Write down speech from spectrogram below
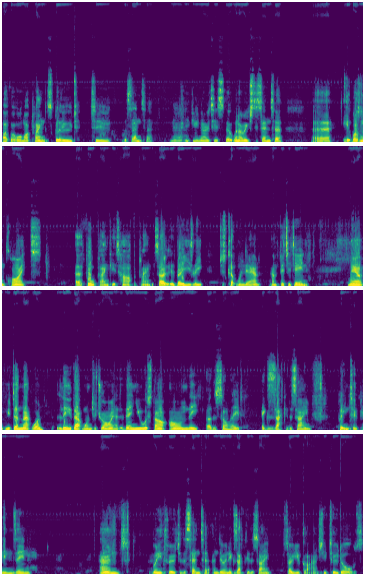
I've got all my planks glued to the center now if you notice that when I reached the center uh, it wasn't quite a full plank it's half a plank. So very easily just cut one down and fit it in. Now you've done that one leave that one to dry then you will start on the other side. Exactly the same. Putting two pins in and running through to the center and doing exactly the same. So you've got actually two doors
